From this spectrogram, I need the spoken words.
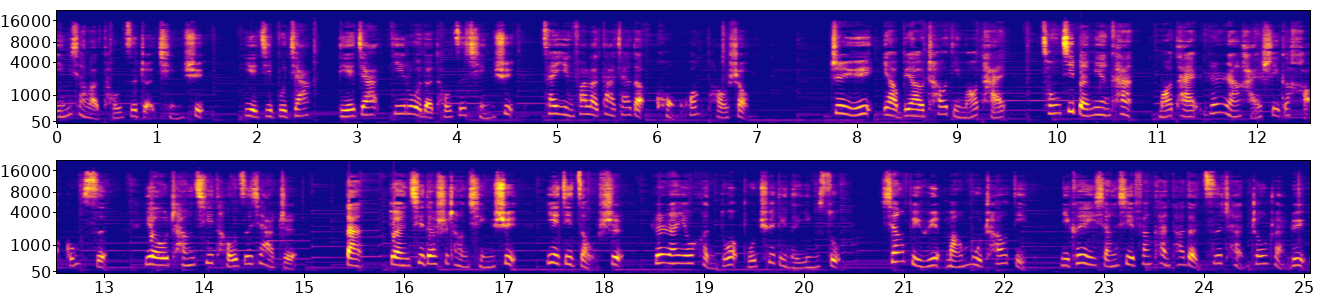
影响了投资者情绪，业绩不佳。叠加低落的投资情绪，才引发了大家的恐慌抛售。至于要不要抄底茅台，从基本面看，茅台仍然还是一个好公司，有长期投资价值。但短期的市场情绪、业绩走势仍然有很多不确定的因素。相比于盲目抄底，你可以详细翻看它的资产周转率、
